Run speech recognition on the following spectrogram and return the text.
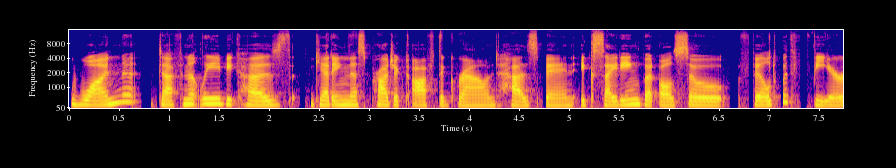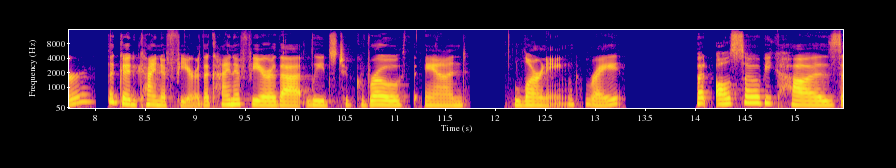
One, definitely because getting this project off the ground has been exciting, but also filled with fear the good kind of fear, the kind of fear that leads to growth and learning, right? But also because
